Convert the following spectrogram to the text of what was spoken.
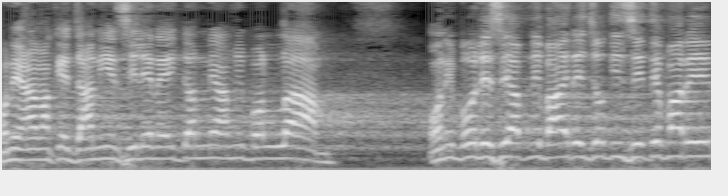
উনি আমাকে জানিয়েছিলেন, এই জন্য আমি বললাম, উনি বলেছে, আপনি বাইরে যদি যেতে পারেন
